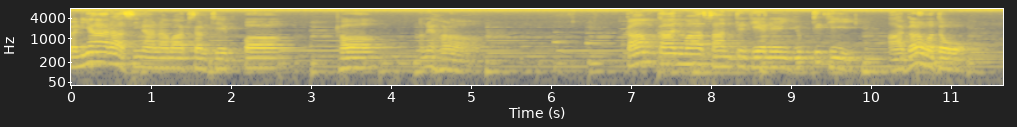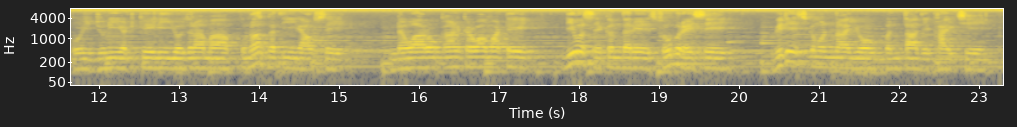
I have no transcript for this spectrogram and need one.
કન્યા રાશિના નામાક્ષર છે પ, ઠ અને હણ કામકાજમાં શાંતિથી અને યુક્તિથી આગળ વધો. કોઈ જૂની અટકેલી યોજનામાં પુનઃગતિ આવશે. નવા રોકાણ કરવા માટે દિવસ એકંદરે શુભ રહેશે. વિદેશ ગમનના યોગ બનતા દેખાય છે.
